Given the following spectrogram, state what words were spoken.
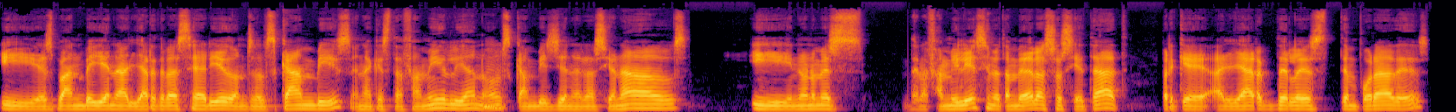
i es van veient al llarg de la sèrie doncs, els canvis en aquesta família, no? Mm. els canvis generacionals i no només de la família, sinó també de la societat, perquè al llarg de les temporades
